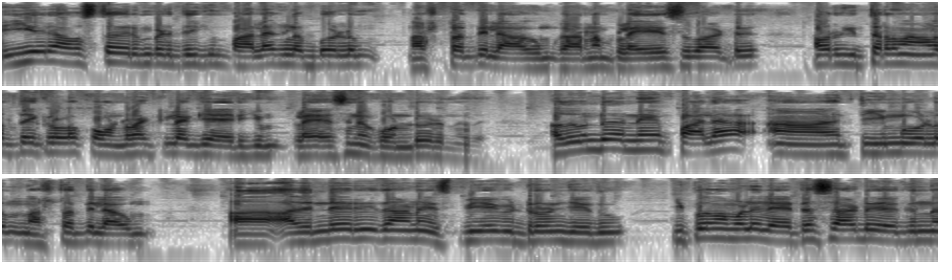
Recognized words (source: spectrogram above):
ഈ ഒരു അവസ്ഥ വരുമ്പോഴത്തേക്കും പല ക്ലബ്ബുകളും നഷ്ടത്തിലാകും. കാരണം പ്ലേയേഴ്സുമായിട്ട് അവർക്ക് ഇത്ര നാളത്തേക്കുള്ള കോൺട്രാക്റ്റിലൊക്കെ ആയിരിക്കും പ്ലേയേഴ്സിനെ കൊണ്ടുവരുന്നത്. അതുകൊണ്ട് തന്നെ പല ടീമുകളും നഷ്ടത്തിലാകും. അതിന്റെ ഒരു ഇതാണ് എസ് ബി ഐ വിഡ്രോൺ ചെയ്തു. ഇപ്പോൾ നമ്മൾ ലേറ്റസ്റ്റ് ആയിട്ട് കേൾക്കുന്ന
